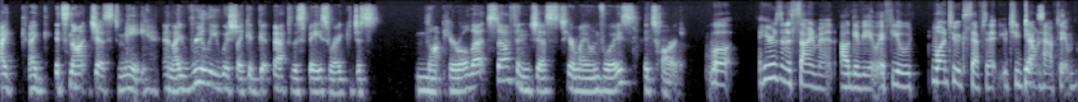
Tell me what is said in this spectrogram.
I, I it's not just me. And i really wish i could get back to the space where i could just not hear all that stuff and just hear my own voice it's hard Well, here's an assignment I'll give you if you want to accept it, which you don't Yes. have to.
